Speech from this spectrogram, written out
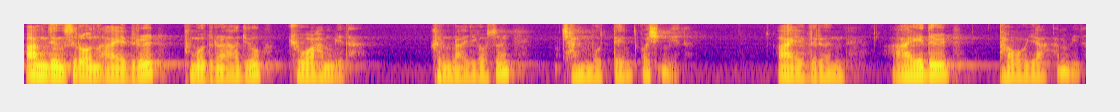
앙증스러운 아이들을 부모들은 아주 좋아합니다. 그러나 이것은 잘못된 것입니다. 아이들은 아이들다워야 합니다.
